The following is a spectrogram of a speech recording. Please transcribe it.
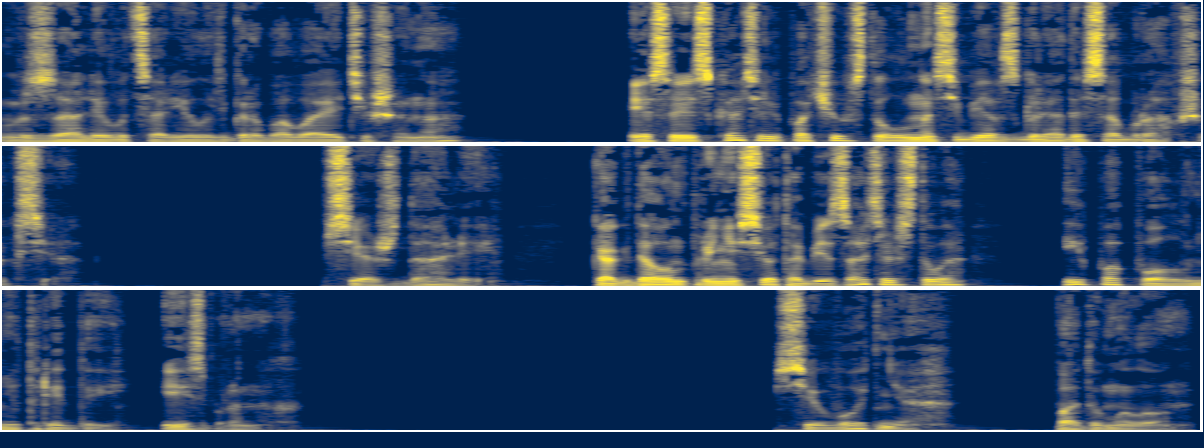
В зале воцарилась гробовая тишина, и соискатель почувствовал на себе взгляды собравшихся. Все ждали, когда он принесет обязательства и пополнит ряды избранных. «Сегодня», — подумал он,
